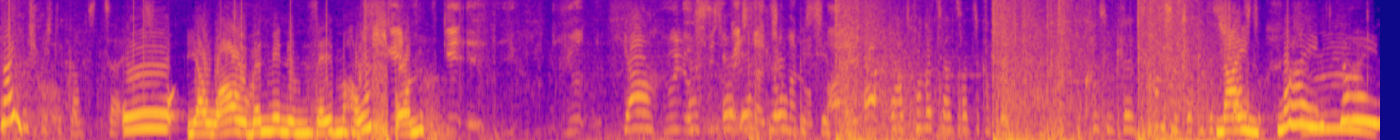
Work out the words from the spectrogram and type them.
Nein! Push mich die ganze Zeit. Oh, ja wow, wenn wir in demselben Haus spawnen. äh, Ja, Julius, er, ist, wieso gehst du halt ein bisschen. ein? Er, er hat 122 KP. Du kannst ihn killen. Komm schon, Jockey, das Nein, nein, Mm. nein.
